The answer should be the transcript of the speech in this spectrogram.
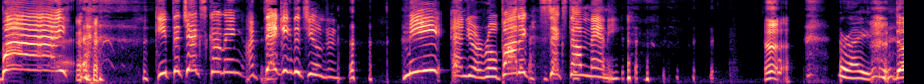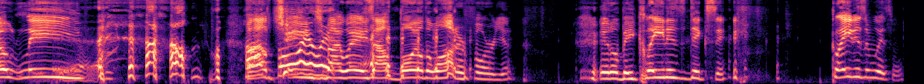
Bye. Keep the checks coming. I'm taking the children. Me and your robotic sex doll nanny. Right. Don't leave. I'll, I'll change it. my ways. I'll boil the water for you. It'll be clean as Dixie. clean as a whistle.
